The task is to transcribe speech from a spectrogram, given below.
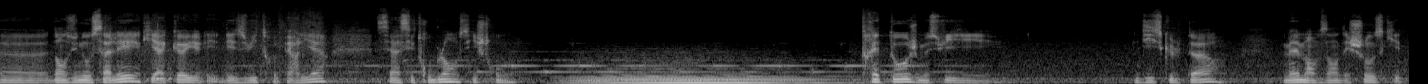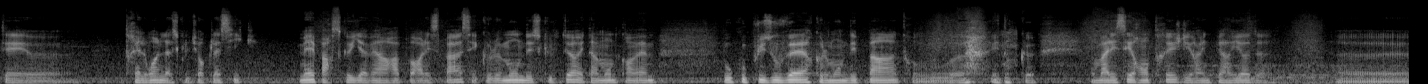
euh, dans une eau salée qui accueille les, huîtres perlières, c'est assez troublant aussi, je trouve. Très tôt, je me suis dit sculpteur, même en faisant des choses qui étaient euh, très loin de la sculpture classique. Mais parce qu'il y avait un rapport à l'espace et que le monde des sculpteurs est un monde quand même beaucoup plus ouvert que le monde des peintres. Euh, et donc, euh, on m'a laissé rentrer, je dirais, à une période euh,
